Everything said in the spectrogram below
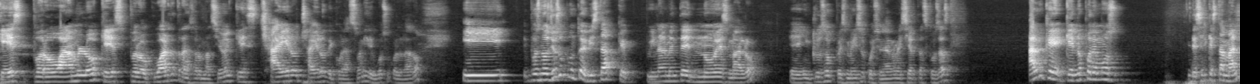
que es pro AMLO, que es pro cuarta transformación, que es chairo, chairo de corazón y de hueso colorado. Y pues nos dio su punto de vista, que finalmente no es malo. eh, incluso pues me hizo cuestionarme ciertas cosas. Algo que, que no podemos decir que está mal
